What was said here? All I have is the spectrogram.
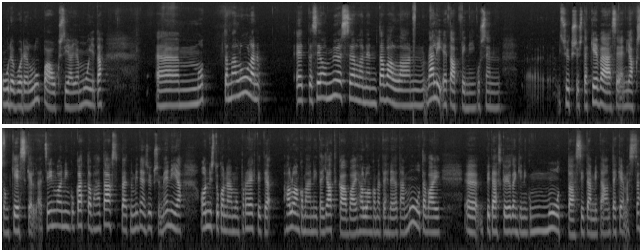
uuden vuoden lupauksia ja muita. Ähm, mutta mä luulen, että se on myös sellainen tavallaan välietappi niin kuin sen syksystä kevääseen jakson keskellä. Et siinä voi niin kuin katsoa vähän taaksepäin, että no miten syksy meni ja onnistuko nämä mun projektit ja haluanko mä niitä jatkaa vai haluanko mä tehdä jotain muuta vai ö, pitäisikö jotenkin niin kuin muuttaa sitä, mitä on tekemässä.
